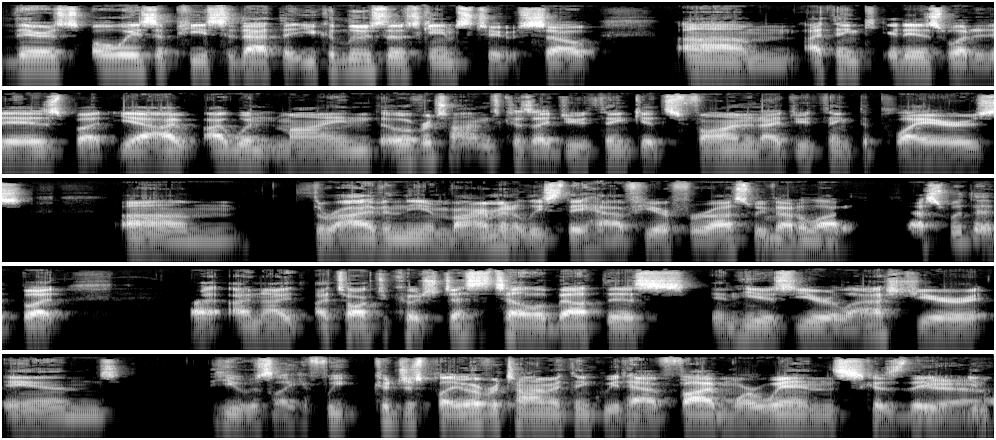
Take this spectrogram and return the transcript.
there's always a piece of that that you could lose those games too. So um, I think it is what it is. But yeah, I, I wouldn't mind the overtimes because I do think it's fun and I do think the players um, thrive in the environment. At least they have here for us. We've mm-hmm. had a mm-hmm. lot of success with it. But I, and I, I talked to Coach Desautel about this in his year last year, and he was like, if we could just play overtime, I think we'd have five more wins because they, yeah. you know,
